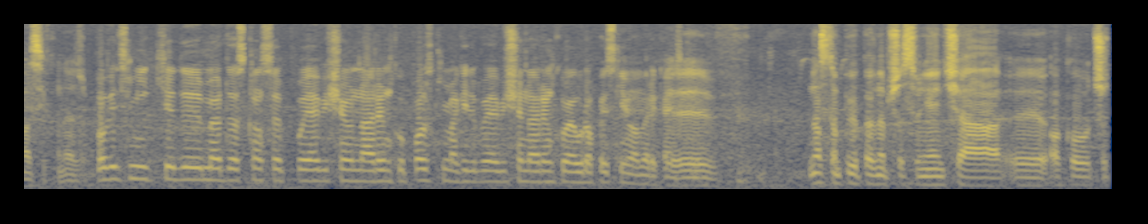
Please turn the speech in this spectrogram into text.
Massive Manager. Powiedz mi, kiedy Mercedes Concept pojawi się na rynku polskim, a kiedy pojawi się na rynku europejskim amerykańskim? Y, Nastąpiły pewne przesunięcia. y, Około 3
